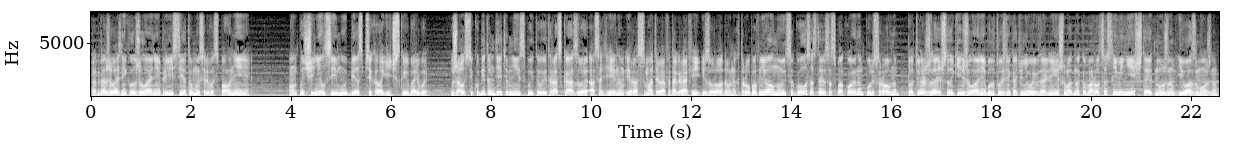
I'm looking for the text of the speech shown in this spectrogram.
Когда же возникло желание привести эту мысль в исполнение, он подчинился ему без психологической борьбы. Жалости к убитым детям не испытывает, рассказывая о содеянном и рассматривая фотографии изуродованных трупов, не волнуется, голос остается спокойным, пульс ровным, подтверждает, что такие желания будут возникать у него и в дальнейшем, однако бороться с ними не считает нужным и возможным.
